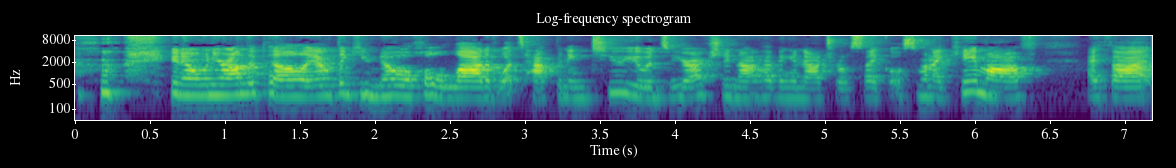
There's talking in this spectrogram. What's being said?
you know, when you're on the pill, I don't think you know a whole lot of what's happening to you. And so you're actually not having a natural cycle. So when I came off, I thought,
